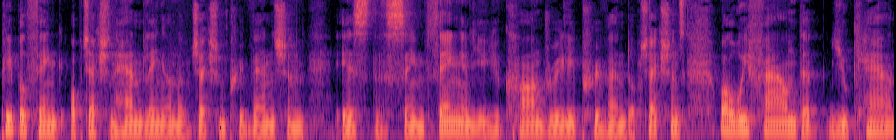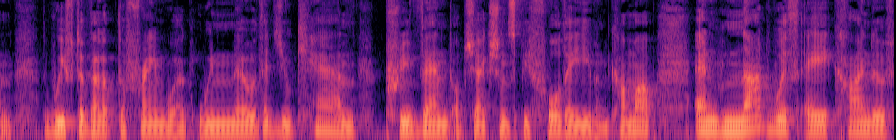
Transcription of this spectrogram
people think objection handling and objection prevention is the same thing and you, you can't really prevent objections. Well, we found that you can. We've developed the framework. We know that you can prevent objections before they even come up and not with a kind of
